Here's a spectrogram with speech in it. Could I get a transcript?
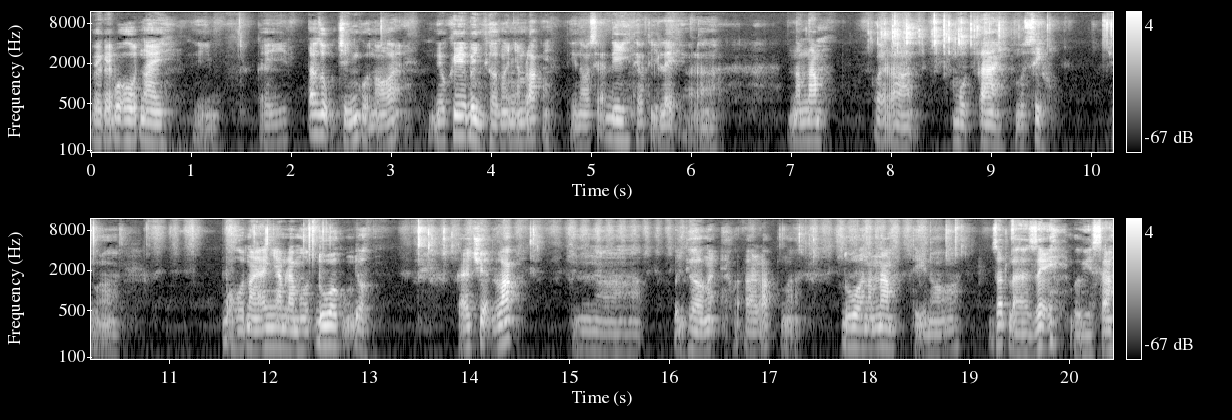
Về cái bộ hột này thì cái tác dụng chính của nó ấy, nếu khi bình thường anh em lắc ấy, thì nó sẽ đi theo tỷ lệ là 5 năm gọi là một tài một xỉu. Bộ hột này anh em làm hột đua cũng được. Cái chuyện lắc uh, bình thường ấy hoặc là lắc đua 5 năm thì nó rất là dễ bởi vì sao?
